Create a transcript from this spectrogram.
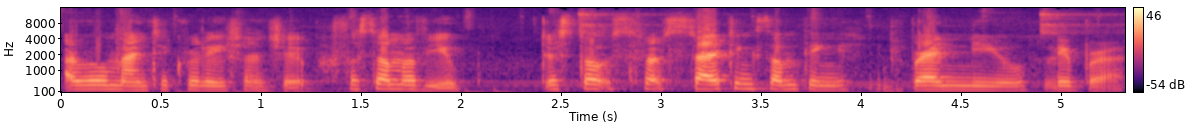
a romantic relationship for some of you. Just start starting something brand new libra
